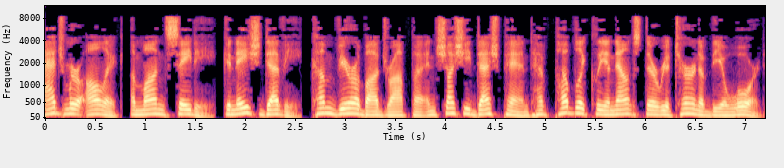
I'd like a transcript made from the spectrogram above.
Ajmer Aulakh, Aman Sethi, Ganesh Devi, Kum Virabhadrappa and Shashi Deshpande have publicly announced their return of the award.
